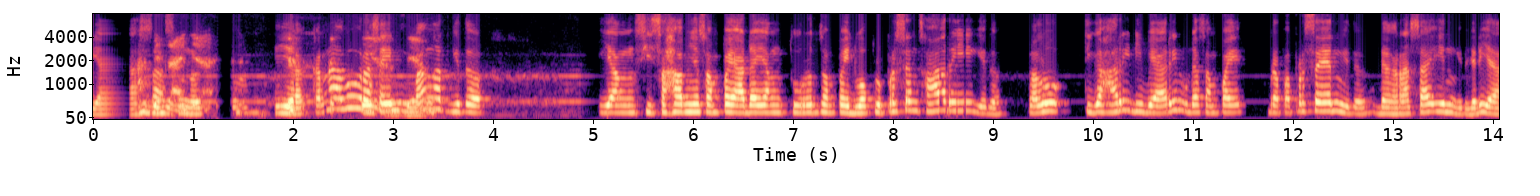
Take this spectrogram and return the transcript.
biasa. Menurut- Iya, karena aku ngerasain Iya, iya. banget gitu. Yang si sahamnya sampai ada yang turun sampai 20% sehari gitu. Lalu tiga hari dibiarin udah sampai berapa persen gitu, udah ngerasain gitu. Jadi ya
